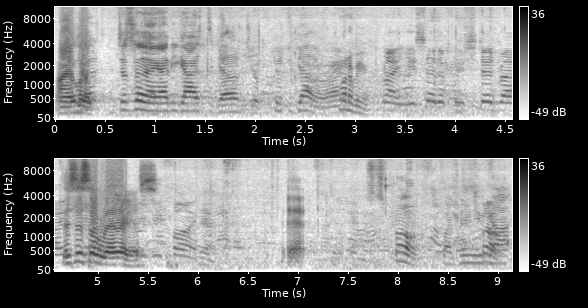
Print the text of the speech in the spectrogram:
right, look. Just so I have you guys together, you're good together, right? Come on over here. Right, you said if we stood right. This is here, hilarious. We'd be fine. Yeah. Spoke, but then you got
